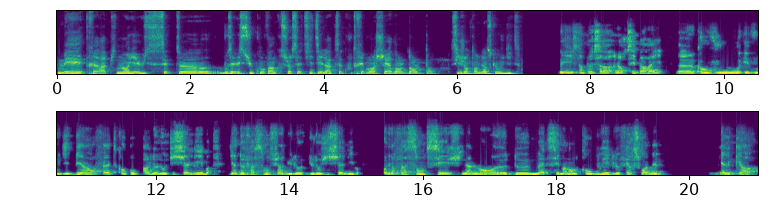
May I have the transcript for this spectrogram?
Mais très rapidement, il y a eu cette, vous avez su convaincre sur cette idée-là que ça coûterait moins cher dans le temps, si j'entends bien ce que vous dites. Oui, c'est un peu ça. Alors c'est pareil. Euh, quand vous et vous le dites bien, en fait, quand on parle de logiciel libre, il y a deux façons de faire du, logiciel libre. Première façon, c'est finalement euh, de mettre ses mains dans le cambouis et de le faire soi-même. Quel cas,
